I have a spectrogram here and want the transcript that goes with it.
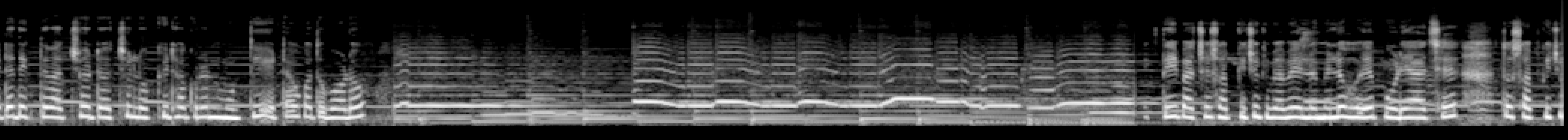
এটা দেখতে পাচ্ছ, এটা হচ্ছে লক্ষ্মী ঠাকুরের মূর্তি। এটাও কত বড়। দেখতেই পাচ্ছ সব কিছু কীভাবে এলোমেলো হয়ে পড়ে আছে। তো সব কিছু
